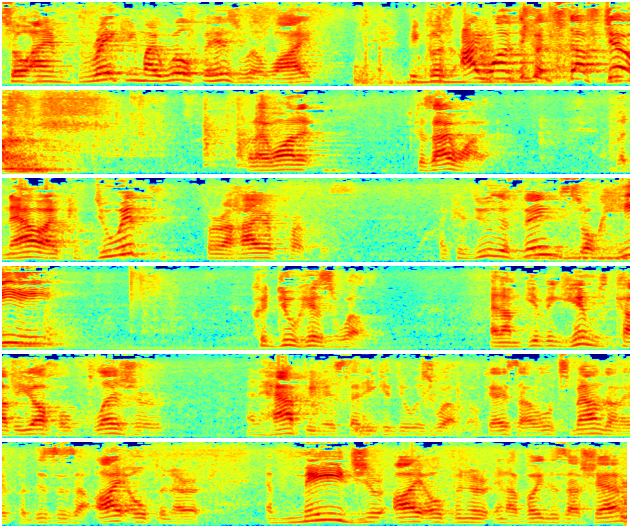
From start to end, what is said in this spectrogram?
So I'm breaking my will for His will. Why? Because I want the good stuff too. But I want it because I want it. But now I can do it for a higher purpose. I can do the things so He could do His will. And I'm giving Him kaviyachol pleasure and happiness that He can do as well. Okay, so I will expound on it, but this is an eye opener, a major eye opener in Avodah Hashem.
